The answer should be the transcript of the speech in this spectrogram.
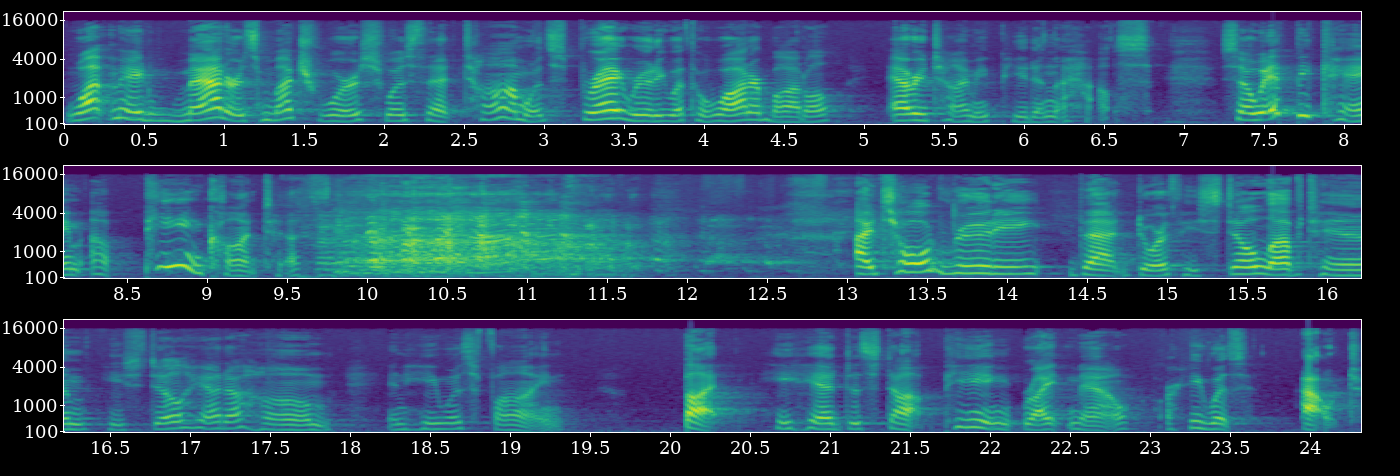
What made matters much worse was that Tom would spray Rudy with a water bottle every time he peed in the house. So it became a peeing contest. I told Rudy that Dorothy still loved him, he still had a home, and he was fine. But he had to stop peeing right now or he was out.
